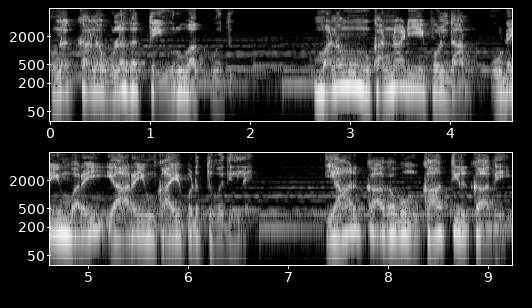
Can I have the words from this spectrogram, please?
உனக்கான உலகத்தை உருவாக்குவது. மனமும் கண்ணாடியைப் போல்தான் உடையும் வரை யாரையும் காயப்படுத்துவதில்லை. யாருக்காகவும் காத்திருக்காதே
